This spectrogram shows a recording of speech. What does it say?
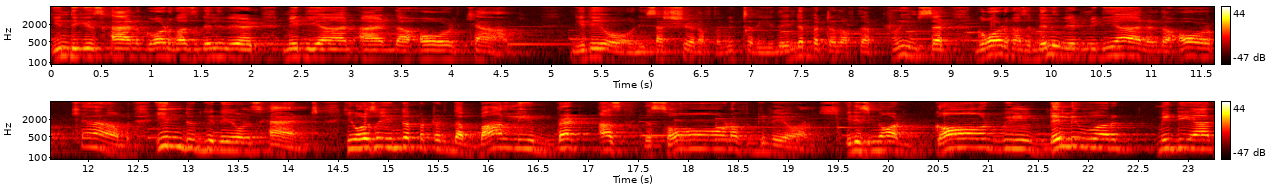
In his hand God has delivered Midian and the whole camp. Gideon is assured of the victory. The interpreter of the dream said, God has delivered Midian and the whole camp into Gideon's hand. He also interpreted the barley bread as the sword of Gideon. It is not God will deliver Midian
